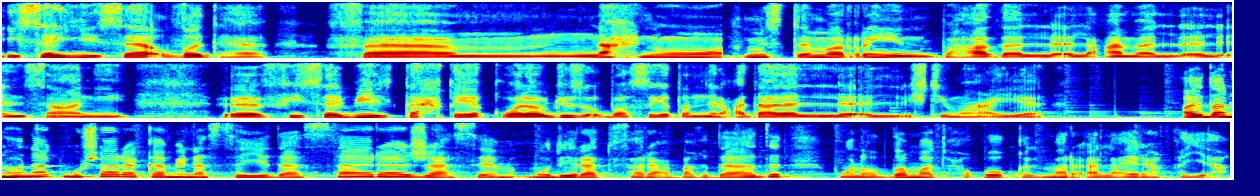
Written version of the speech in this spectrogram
يسيسه ضدها. فنحن مستمرين بهذا العمل الإنساني. في سبيل تحقيق ولو جزء بسيط من العدالة الاجتماعية. أيضا هناك مشاركة من السيدة سارة جاسم مديرة فرع بغداد منظمة حقوق المرأة العراقية.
